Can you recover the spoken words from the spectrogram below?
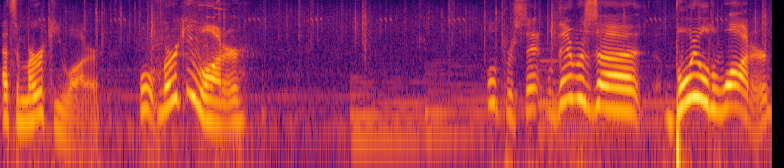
That's murky water. Well, murky water. Full percent. There was uh, boiled water.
